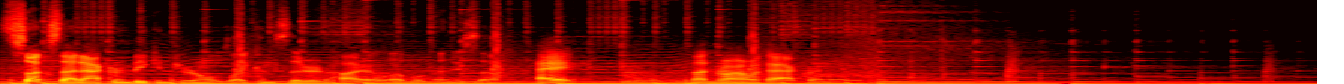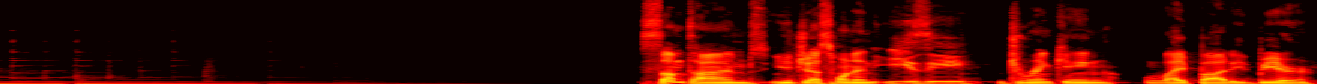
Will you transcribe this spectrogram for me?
sucks that Akron Beacon Journal is like considered higher level than you said. Hey, nothing wrong with Akron. Sometimes you just want an easy drinking, light bodied beer.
